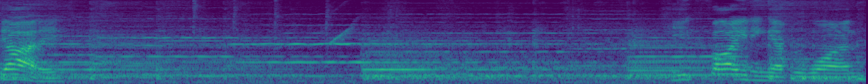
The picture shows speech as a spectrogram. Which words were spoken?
Got it. Keep fighting, everyone.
